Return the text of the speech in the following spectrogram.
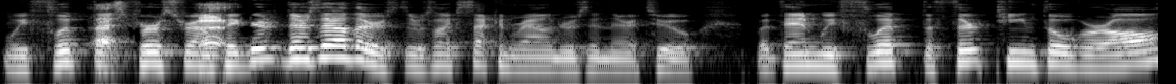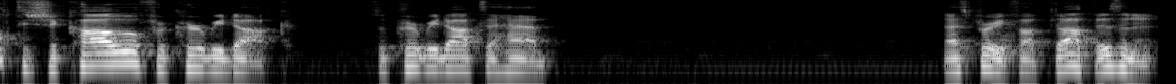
We flipped that That's- first round that- pick. There, there's others. There's like second rounders in there too. But then we flipped the 13th overall to Chicago for Kirby Dach. So Kirby Dach's a Hab. That's pretty fucked up, isn't it?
